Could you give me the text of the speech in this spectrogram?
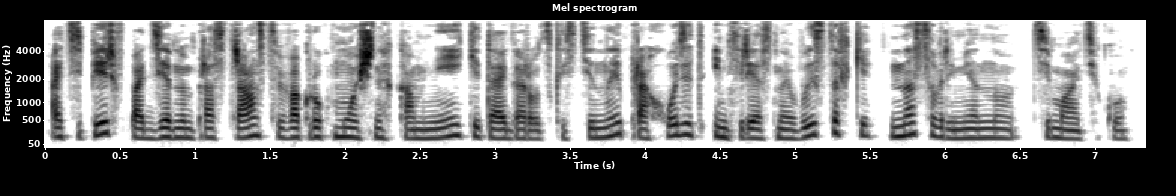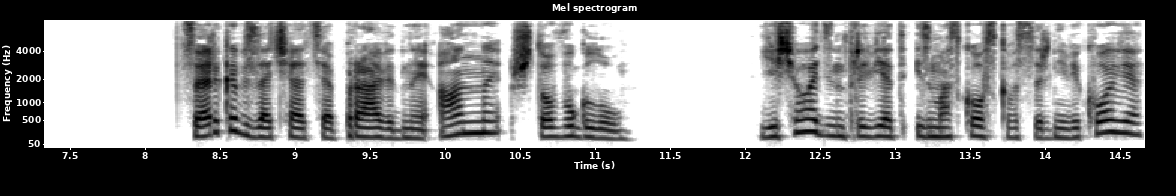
а теперь в подземном пространстве вокруг мощных камней Китайгородской стены проходят интересные выставки на современную тематику. Церковь зачатия праведной Анны, что в углу. Еще один привет из московского средневековья,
